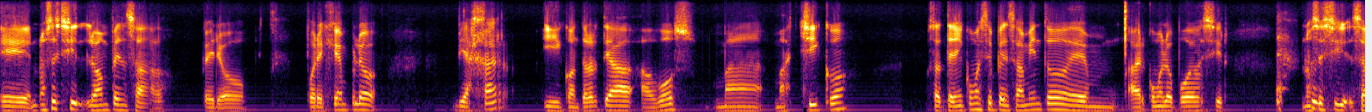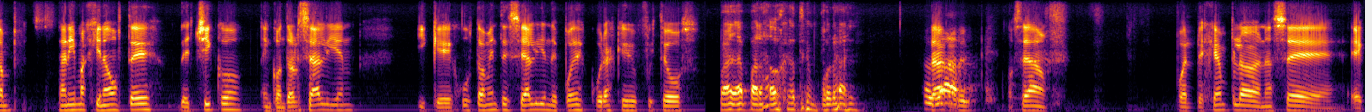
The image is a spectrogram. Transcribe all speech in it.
eh, no sé si lo han pensado, pero, por ejemplo, viajar y encontrarte a, a vos más, más chico. O sea, tener como ese pensamiento de, mm, a ver cómo lo puedo decir. No sé si se han, se han imaginado ustedes de chico encontrarse a alguien y que justamente ese alguien después descubras que fuiste vos. Vaya paradoja temporal. Claro. O sea, por ejemplo, no sé, eh,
